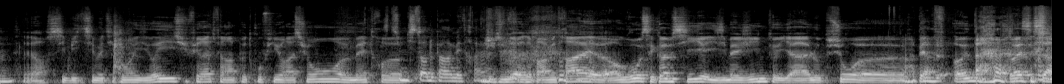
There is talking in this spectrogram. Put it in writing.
Mm. Alors systématiquement ils disent oui il suffirait de faire un peu de configuration, euh, mettre C'est euh, une histoire de paramétrage. une de paramétrage. euh, en gros c'est comme si ils imaginent qu'il y a l'option euh, Rapide. perf on. Ouais c'est ça.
